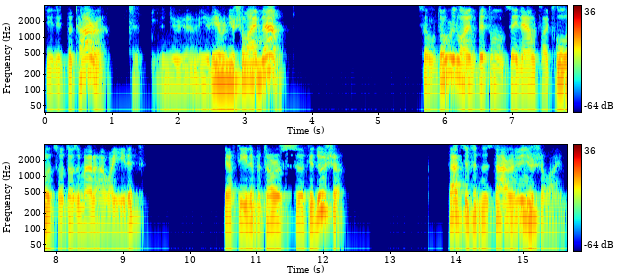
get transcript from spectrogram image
Eat it b'tara, and you're you're here in Yerushalayim now. So don't rely on bittul and say now it's like chulin, so it doesn't matter how I eat it. You have to eat it b'taras uh, kedusha. That's if it's nisar in Yerushalayim.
